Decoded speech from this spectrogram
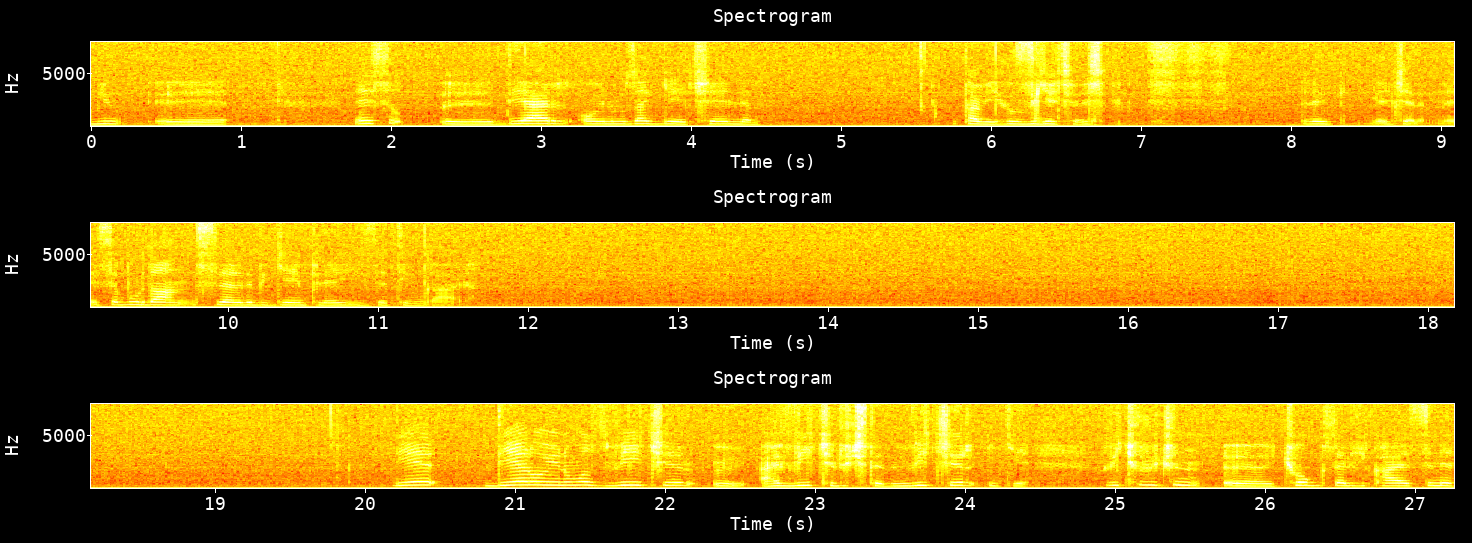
Bir e, neyse e, diğer oyunumuza geçelim. Tabii hızlı geçelim. Direkt geçelim. Neyse buradan sizlere de bir gameplay izleteyim gari. Diğer diğer oyunumuz Witcher 3. Ay Witcher 3 dedim. Witcher 2. Witcher 3'ün e, çok güzel hikayesini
